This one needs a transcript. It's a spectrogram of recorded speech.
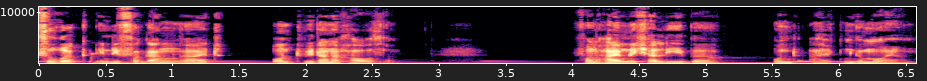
zurück in die Vergangenheit und wieder nach Hause. Von heimlicher Liebe und alten Gemäuern.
